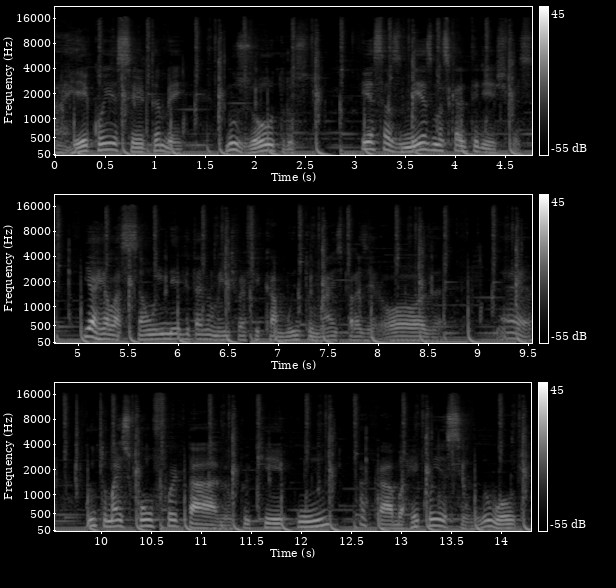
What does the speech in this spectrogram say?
a reconhecer também nos outros essas mesmas características. E a relação inevitavelmente vai ficar muito mais prazerosa, né? muito mais confortável, porque um acaba reconhecendo no outro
